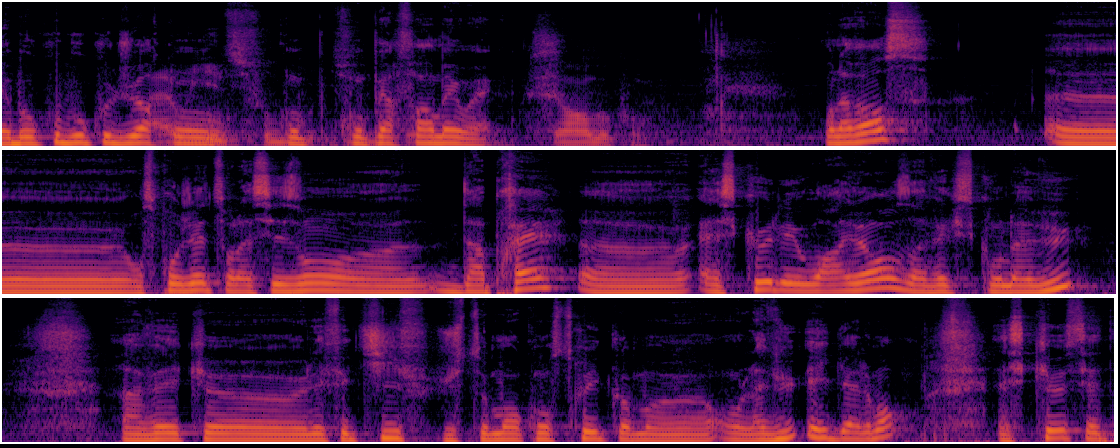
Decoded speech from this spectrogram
y a beaucoup, beaucoup de joueurs Ah, qui ont- performé, ouais. C'est vraiment beaucoup. On avance? Euh, on se projette sur la saison euh, d'après. Euh, Est-ce que les Warriors, avec ce qu'on a vu, avec l'effectif justement construit comme on l'a vu également, est-ce que cette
